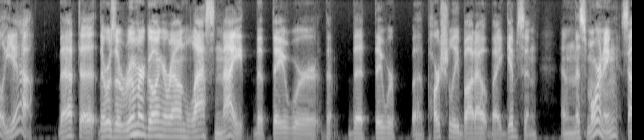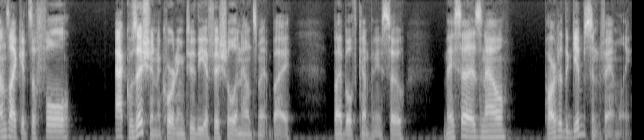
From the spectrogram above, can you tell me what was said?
Well, yeah. That uh, there was a rumor going around last night that they were that, that they were uh, partially bought out by Gibson, and this morning sounds like it's a full acquisition according to the official announcement by by both companies. So Mesa is now part of the Gibson family,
